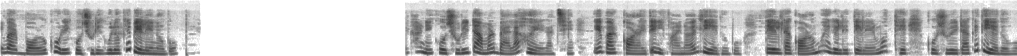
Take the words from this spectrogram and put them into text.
এবার বড় করে কচুরিগুলোকে বেলে নেব। এখানে কচুরিটা আমার বেলা হয়ে গেছে। এবার কড়াইতে রিফাইন অয়েল দিয়ে দেবো। তেলটা গরম হয়ে গেলে তেলের মধ্যে কচুরিটাকে দিয়ে দেবো।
